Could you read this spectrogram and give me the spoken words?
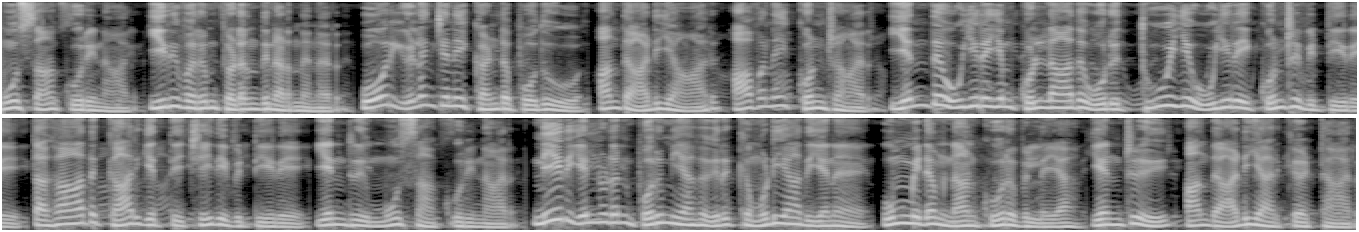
மூசா கூறினார். இருவரும் தொடர்ந்து நடந்தனர். ஓர் இளைஞனை கண்டபோது அந்த அடியார் அவனை கொன்றார். எந்த உயிரையும் கொல்லாத ஒரு தூய உயிரை கொன்று விட்டீரே தகாத காரியத்தை செய்து விட்டீரே என்று மூசா கூறினார். நீர் என்னுடன் பொறுமையாக இருக்க முடியாது என உம்மிடம் நான் கூறவில்லையா? என்று அந்த அடியார் கேட்டார்.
